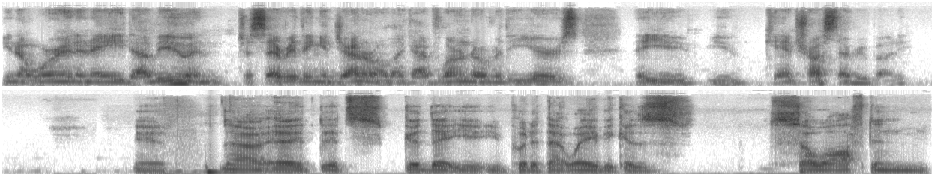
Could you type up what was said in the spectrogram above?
you know we're in an aew and just everything in general like i've learned over the years that you you can't trust everybody yeah, no, it, it's good that you, you put it that way because so often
